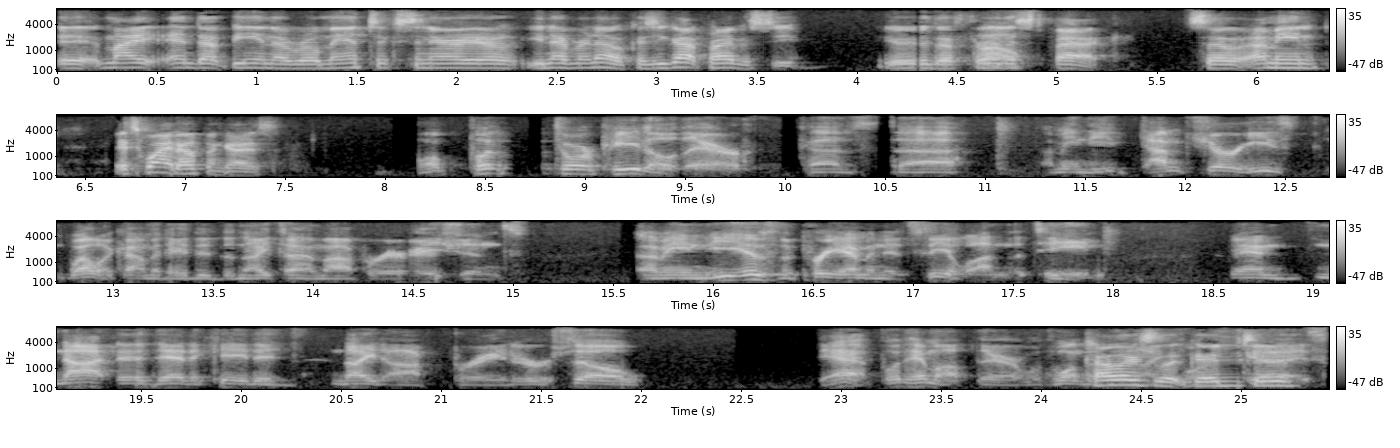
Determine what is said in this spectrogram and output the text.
It might end up being a romantic scenario. You never know because you got privacy. You're the furthest back. So I mean, it's wide open, guys. Well, put Torpedo there, because uh, I mean, he, I'm sure he's well accommodated to nighttime operations. I mean, he is the preeminent SEAL on the team, and not a dedicated night operator. So, yeah, put him up there with one of Colors the Night look good, Force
